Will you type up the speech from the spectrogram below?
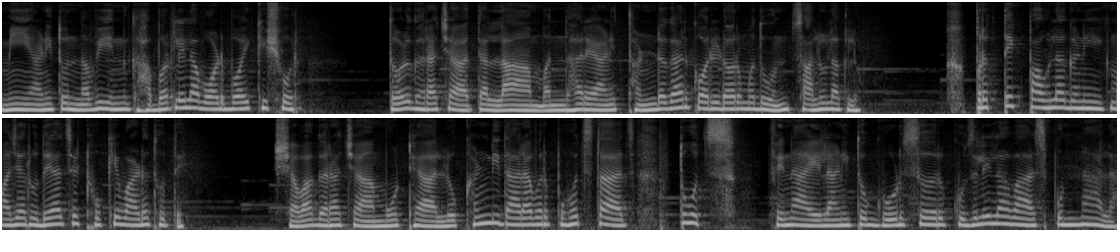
मी आणि तो नवीन घाबरलेला वॉर्डबॉय किशोर तळघराच्या त्या लांब अंधाऱ्या आणि थंडगार कॉरिडॉरमधून चालू लागलो. प्रत्येक पावलागणिक माझ्या हृदयाचे ठोके वाढत होते. शवागराच्या मोठ्या लोखंडी दारावर पोहोचताच तोच फिनाईल आणि तो गोडसर कुजलेला वास पुन्हा आला.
